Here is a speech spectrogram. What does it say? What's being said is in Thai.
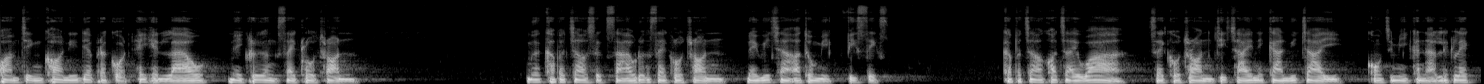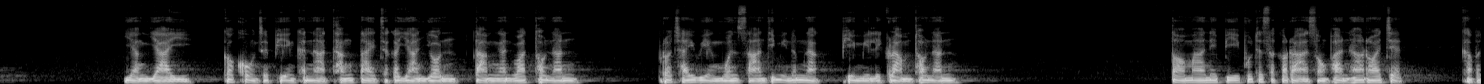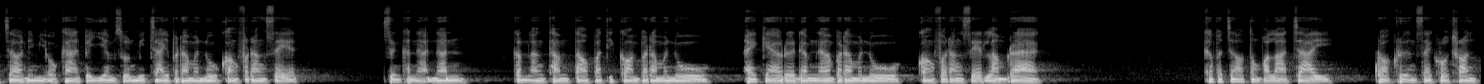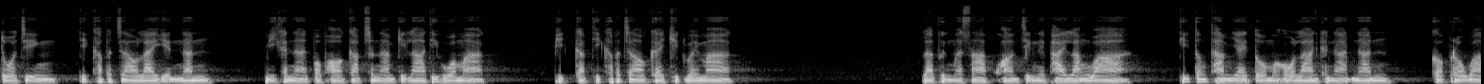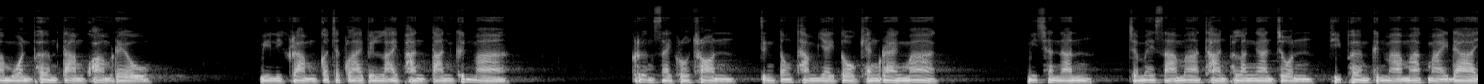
ความจริงข้อนี้ได้ปรากฏให้เห็นแล้วในเครื่อง cyclotron เมื่อข้าพเจ้าศึกษาเรื่อง cyclotron ในวิชา atomic physics ข้าพเจ้าเข้าใจว่า cyclotron ที่ใช้ในการวิจัยคงจะมีขนาดเล็กๆ อย่างใหญ่ก็คงจะเพียงขนาดถังไต่จักรยานยนต์ตามงานวัดเท่านั้น เพราะใช้เหวี่ยงมวลสารที่มีน้ำหนักเพียงมิลลิกรัมเท่านั้น ต่อมาในปีพุทธศักราช 2507 ข้าพเจ้าได้มีโอกาสไปเยี่ยมศูนย์วิจัยปรมาณูของฝรั่งเศส ซึ่งขณะนั้นกำลังทำเตาปฏิกรณ์ปรมาณูให้แก่เรือดำน้ำปรมาณูของฝรั่งเศสลำแรก ข้าพเจ้าต้องประหลาดใจ เพราะเครื่องไซโครทรอนตัวจริง ที่ข้าพเจ้าลายเห็นนั้น มีขนาดพอๆกับสนามกีฬาที่หัวหมาก ผิดกับที่ข้าพเจ้าเคยคิดไว้มาก และเพิ่งมาทราบความจริงในภายหลังว่า ที่ต้องทำใหญ่โตมโหฬารขนาดนั้น ก็เพราะว่ามวลเพิ่มตามความเร็ว มิลลิกรัมก็จะกลายเป็นหลายพันตันขึ้นมา เครื่องไซโครทรอนจึงต้องทำใหญ่โตแข็งแรงมาก มิฉะนั้นจะไม่สามารถทานพลังงานจนที่เพิ่มขึ้นมามากมายได้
